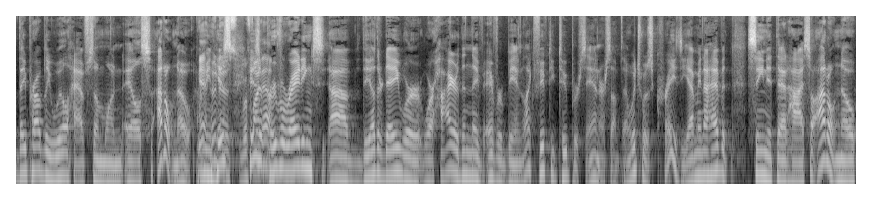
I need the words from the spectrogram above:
they probably will have someone else. I don't know. Yeah, I mean, his? We'll his find out. approval ratings uh, the other day were were higher than they've ever been, like fifty two percent or something, which was crazy. I mean, I haven't seen it that high, so I don't know.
